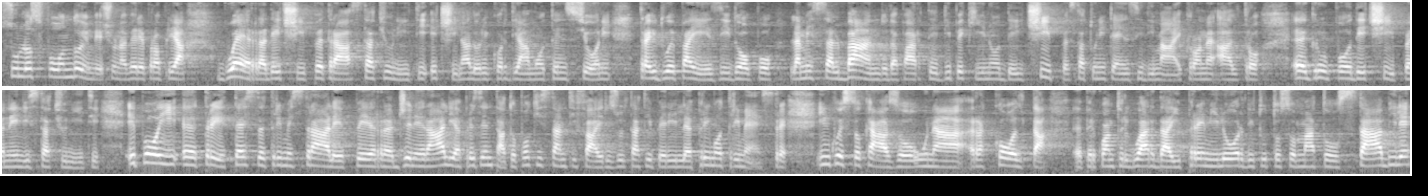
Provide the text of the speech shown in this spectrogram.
Sullo sfondo invece una vera e propria guerra dei chip tra Stati Uniti e Cina, lo ricordiamo, tensioni tra i due paesi dopo la messa al bando da parte di Pechino dei chip statunitensi di Micron, altro eh, gruppo dei chip negli Stati Uniti. E poi eh, tre, test trimestrale per Generali ha presentato pochi istanti fa i risultati per il primo trimestre. In questo caso una raccolta eh, per quanto riguarda i premi lordi tutto sommato stabile,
